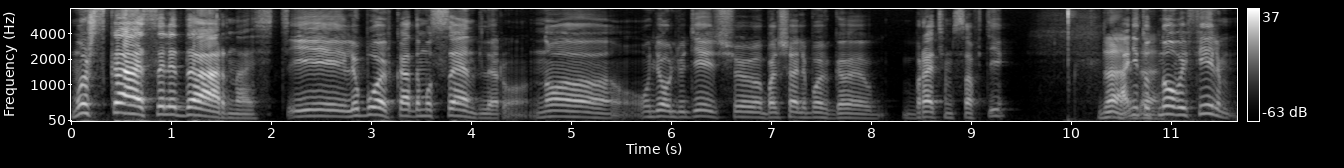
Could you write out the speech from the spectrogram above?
мужская солидарность и любовь к Адаму Сэндлеру. Но у людей еще большая любовь к братьям Софти. Да, Они да. тут новый фильм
